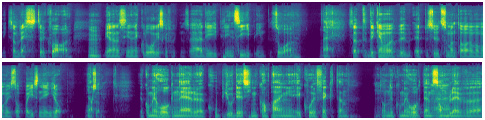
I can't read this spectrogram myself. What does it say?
liksom rester kvar. Medan i den ekologiska frukten så är det i princip inte så. Nej. Så att det kan vara ett be- ett beslut som man tar om vad man vill stoppa i sin egen kropp också. Jag kommer ihåg när Coop gjorde sin kampanj Ekoeffekten. Om du kommer ihåg den som Nej. blev...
